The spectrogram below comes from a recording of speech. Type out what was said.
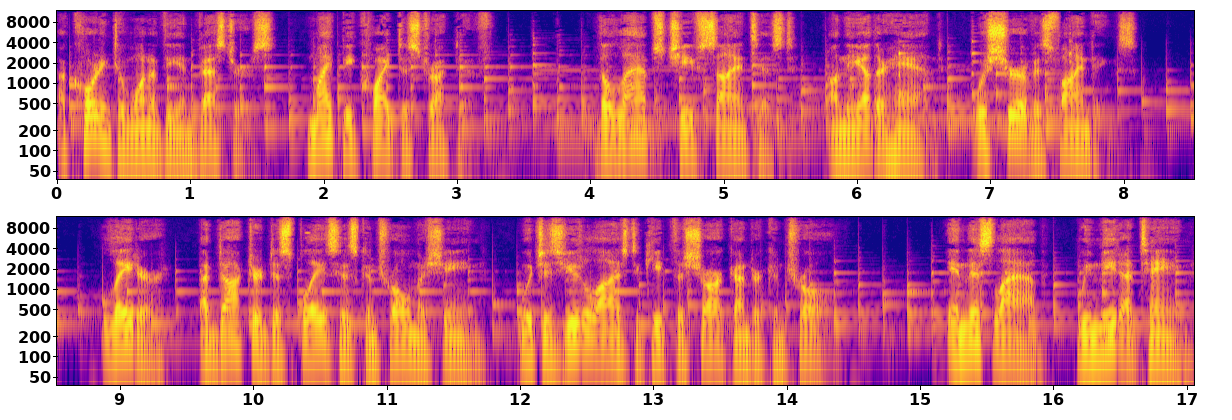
according to one of the investors, might be quite destructive. The lab's chief scientist, on the other hand, was sure of his findings. Later, a doctor displays his control machine, which is utilized to keep the shark under control. In this lab, we meet Atane,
